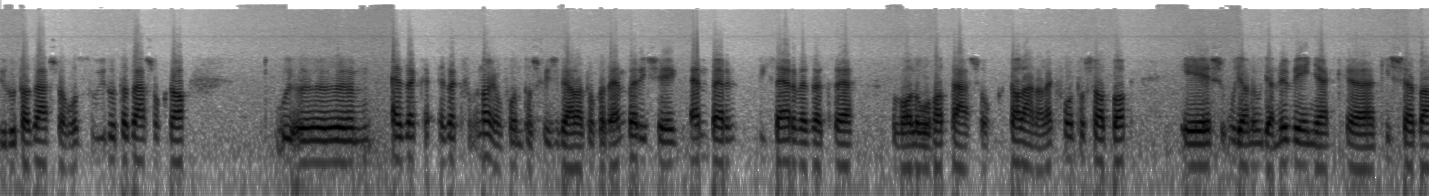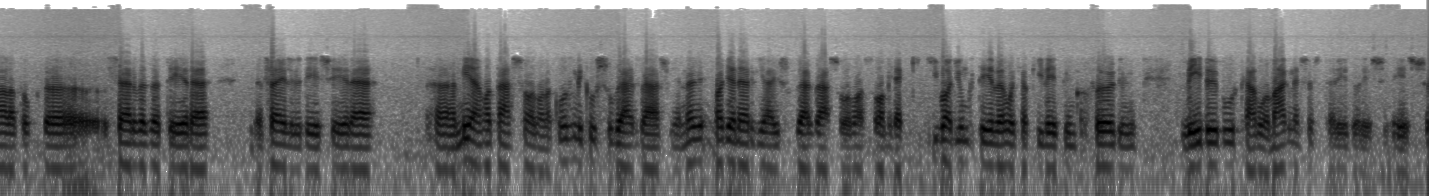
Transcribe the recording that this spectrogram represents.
űrutazásra, hosszú űrutazásokra. Ezek, ezek nagyon fontos vizsgálatok az emberiség, emberi szervezetre való hatások talán a legfontosabbak, és ugyanúgy a növények, kisebb állatok szervezetére, fejlődésére, milyen hatással van a kozmikus sugárzás, ugye nagy energiájú sugárzásról van szó, aminek ki vagyunk téve, hogyha kilépünk a Földünk védőburkából, mágneses teréből és, és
